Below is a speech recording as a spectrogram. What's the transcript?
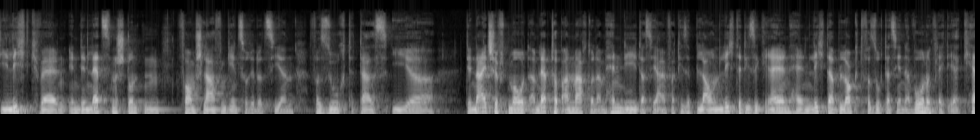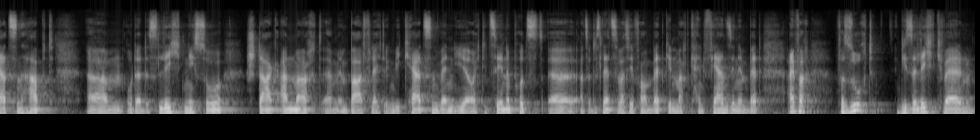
die Lichtquellen in den letzten Stunden vorm Schlafengehen zu reduzieren. Versucht, dass ihr den Nightshift Mode am Laptop anmacht und am Handy, dass ihr einfach diese blauen Lichter, diese grellen, hellen Lichter blockt. Versucht, dass ihr in der Wohnung vielleicht eher Kerzen habt ähm, oder das Licht nicht so stark anmacht. Ähm, Im Bad vielleicht irgendwie Kerzen, wenn ihr euch die Zähne putzt. Äh, also das Letzte, was ihr vor dem Bett gehen macht, kein Fernsehen im Bett. Einfach versucht, diese Lichtquellen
